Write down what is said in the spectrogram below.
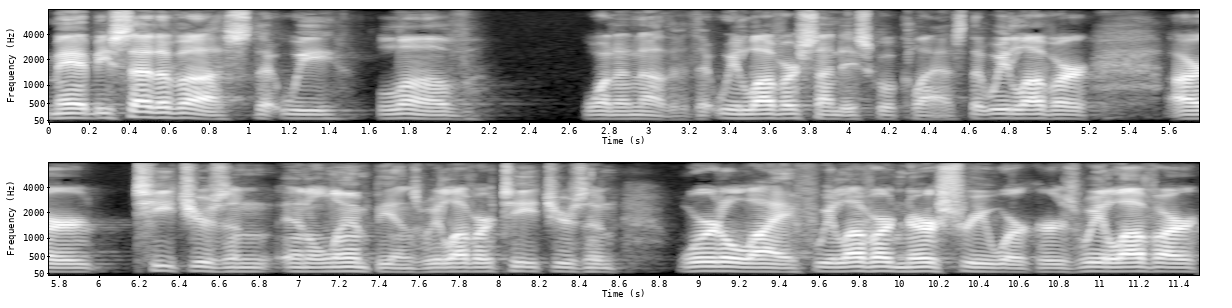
May it be said of us that we love one another, that we love our Sunday school class, that we love our, our teachers and, and Olympians, we love our teachers and Word of Life, we love our nursery workers, we love our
